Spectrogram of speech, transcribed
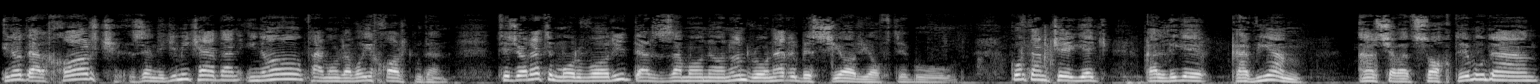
اینا در خارک زندگی می‌کردن اینا فرمانروای خارک بودن. تجارت مروارید در زمان آنان رونق بسیار یافته بود. گفتم که یک قلعه قوی هم عرض شود ساخته بودن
